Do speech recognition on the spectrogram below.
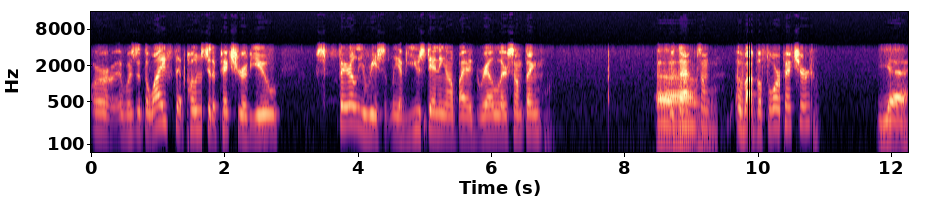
or was it the wife that posted a picture of you fairly recently of you standing out by a grill or something? Was that some Um, a before picture? Yeah,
